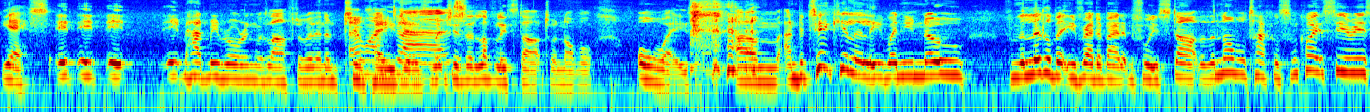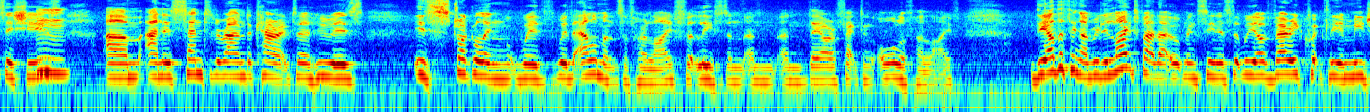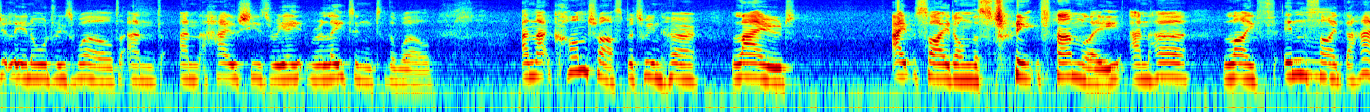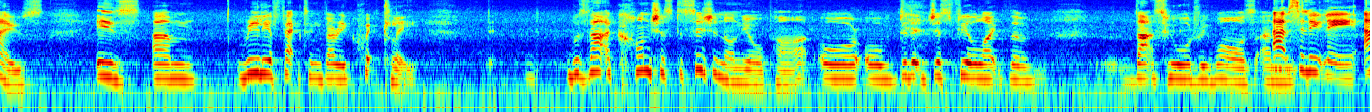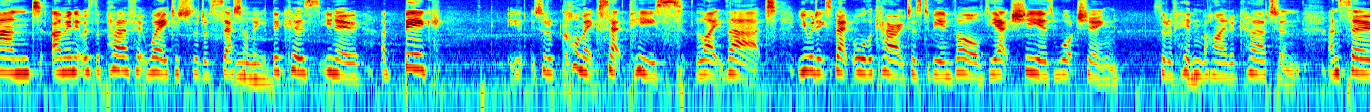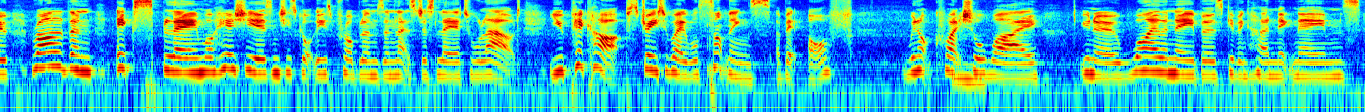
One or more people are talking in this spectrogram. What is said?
Yes, it, it, it, it had me roaring with laughter within two Oh, pages, which is a lovely start to a novel, always. um, and particularly when you know from the little bit you've read about it before you start that the novel tackles some quite serious issues Mm. um, and is centered around a character who is is struggling with, with elements of her life at least and, and, and they are affecting all of her life the other thing I really liked about that opening scene is that we are very quickly, immediately in Audrey's world and and how she's rea- relating to the world, and that contrast between her loud, outside on the street family and her life inside the house is um, really affecting very quickly. Was that a conscious decision on your part, or or did it just feel like the that's who Audrey was? And Absolutely. And I mean, it was the perfect way to sort of set up it because, you know, a big sort of comic set piece like that, you would expect all the characters to be involved, yet she is watching sort of hidden behind a curtain. And so rather than explain, well, here she is and she's got these problems and let's just lay it all out, you pick up straight away, well, something's a bit off. We're not quite sure hmm. why. You know, why are the neighbours giving her nicknames?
